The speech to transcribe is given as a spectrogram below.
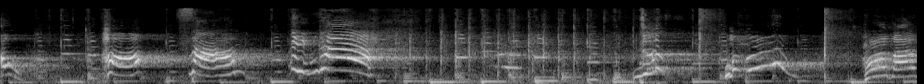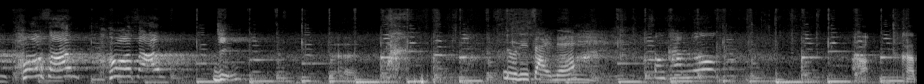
โอ้หอสามหญิงค่ะยึดวู้ฮู้หอสามหอสามหอสามหญิง ดูดีใจเนะทรงคำลูกครับ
